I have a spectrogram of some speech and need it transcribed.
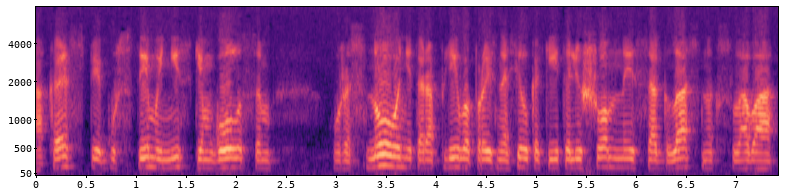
А Кэспи густым и низким голосом уже снова неторопливо произносил какие-то лишенные согласных слова,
